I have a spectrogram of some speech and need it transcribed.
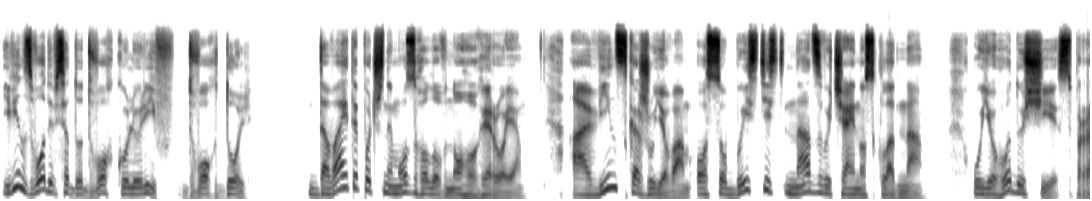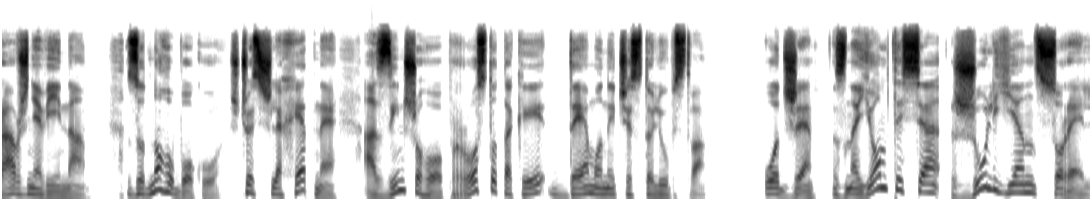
і він зводився до двох кольорів, двох доль. Давайте почнемо з головного героя. А він, скажу я вам, особистість надзвичайно складна. У його душі справжня війна. З одного боку, щось шляхетне, а з іншого просто таки демони чистолюбства. Отже, знайомтеся, Жульєн Сорель.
